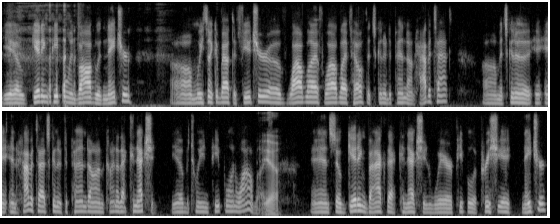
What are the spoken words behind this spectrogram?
You know, getting people involved with nature. Um, we think about the future of wildlife, wildlife health. It's going to depend on habitat. Um, it's going to, and habitat's going to depend on kind of that connection, you know, between people and wildlife. Yeah, And so getting back that connection where people appreciate nature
